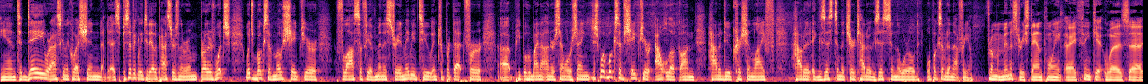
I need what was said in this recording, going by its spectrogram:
And today we're asking the question uh, specifically to the other pastors in the room, brothers, which which books have most shaped your philosophy of ministry, and maybe to interpret that for uh, people who might not understand what we're saying, just what books have shaped your outlook on how to do Christian life, how to exist in the church, how to exist in the world. What books have done that for you? From a ministry standpoint, I think it was. Uh,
